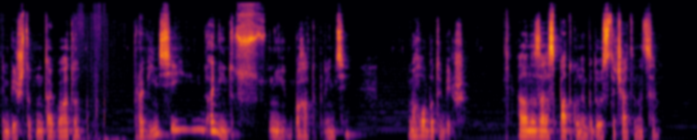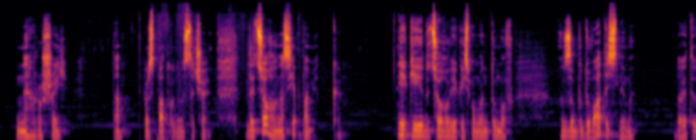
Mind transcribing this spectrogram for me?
Тим більше тут не так багато провінцій. А ні, тут ні, багато провінцій. Могло бути більше. Але на зараз спадку не буде вистачати на це. Не грошей. Та, тепер спадку не вистачає. Для цього в нас є пам'ятники, які до цього в якийсь момент думав забудуватись ними. Давайте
